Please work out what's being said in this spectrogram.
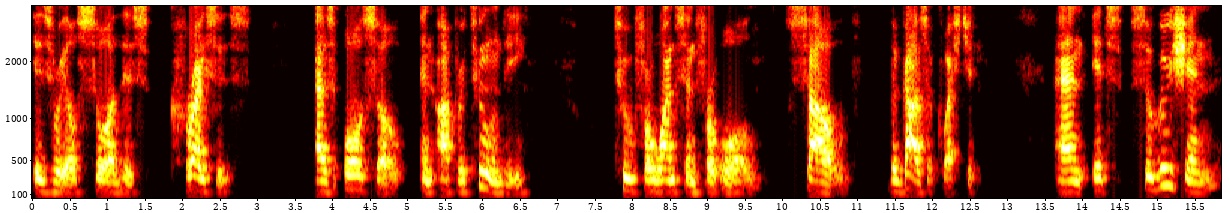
Israel saw this crisis as also an opportunity to, for once and for all, solve the Gaza question. And its solution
